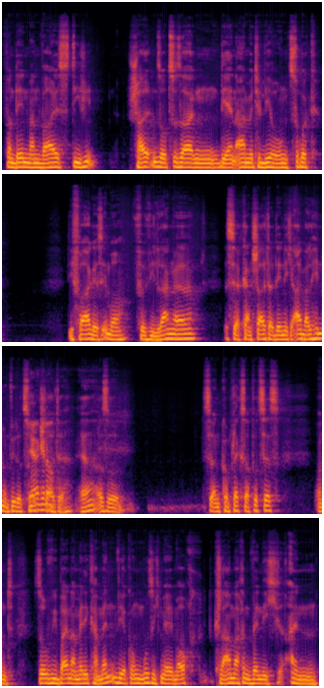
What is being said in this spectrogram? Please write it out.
von denen man weiß, die schalten sozusagen DNA-Methylierung zurück. Die Frage ist immer, für wie lange? Ist ja kein Schalter, den ich einmal hin und wieder zurückschalte. Ja, genau. ja, also ist ja ein komplexer Prozess. Und so wie bei einer Medikamentenwirkung muss ich mir eben auch klar machen, wenn ich einen,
